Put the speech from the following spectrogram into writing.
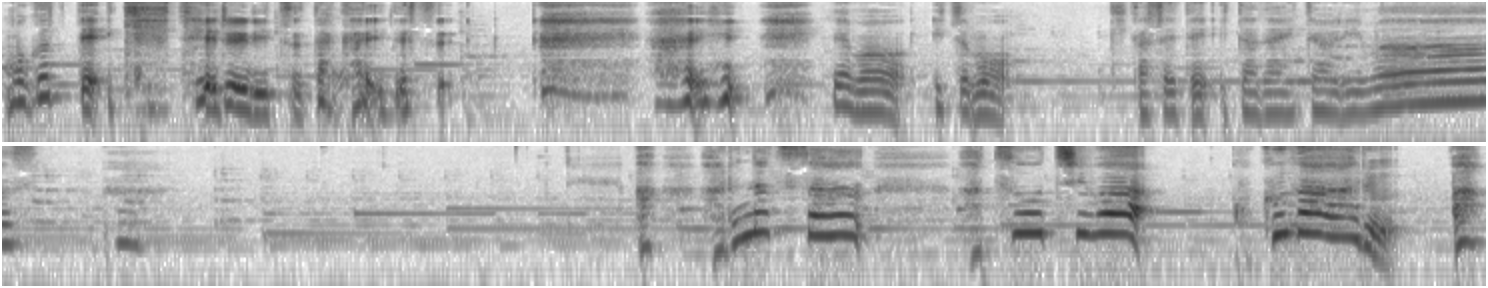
潜って聞いている率高いです。はい。でも、いつも聞かせていただいております。うん、あ、春夏さん、初落ちはコクがある。あ、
